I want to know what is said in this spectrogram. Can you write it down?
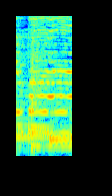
your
